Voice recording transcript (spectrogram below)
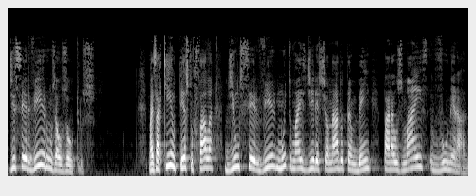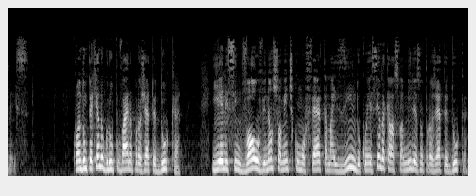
de servir uns aos outros. Mas aqui o texto fala de um servir muito mais direcionado também para os mais vulneráveis. Quando um pequeno grupo vai no projeto Educa e ele se envolve não somente com uma oferta, mas indo, conhecendo aquelas famílias no projeto Educa,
